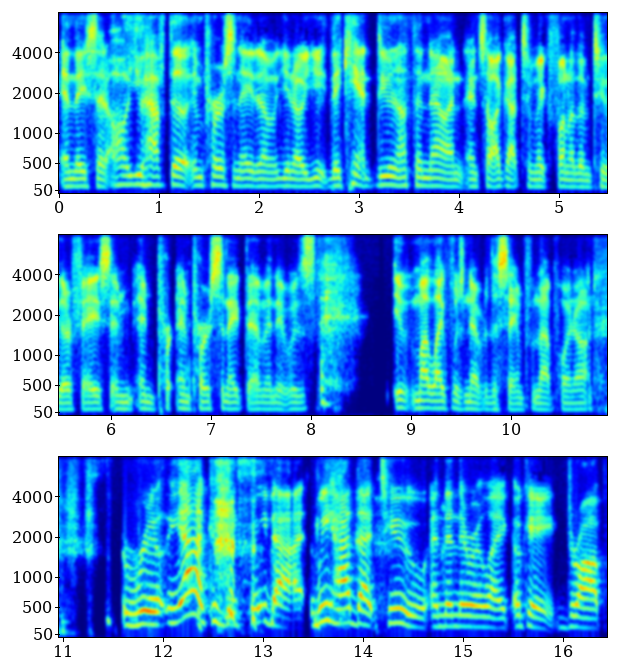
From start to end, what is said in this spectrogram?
And they said, "Oh, you have to impersonate them. You know, you they can't do nothing now." And and so I got to make fun of them to their face and and per- impersonate them, and it was, it, my life was never the same from that point on. really? yeah, because they say that. We had that too. And then they were like, okay, drop,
